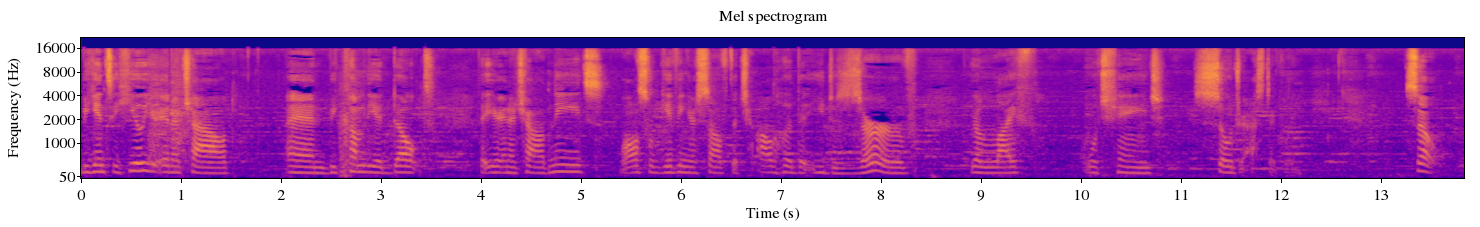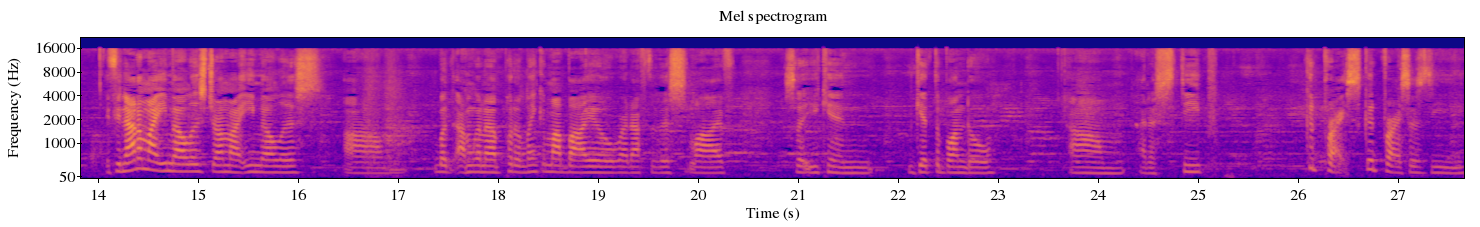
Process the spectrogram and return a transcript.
begin to heal your inner child and become the adult that your inner child needs, while also giving yourself the childhood that you deserve, your life will change so drastically. So, if you're not on my email list, join my email list. Um, but I'm going to put a link in my bio right after this live so that you can get the bundle um, at a steep, good price. Good price as the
